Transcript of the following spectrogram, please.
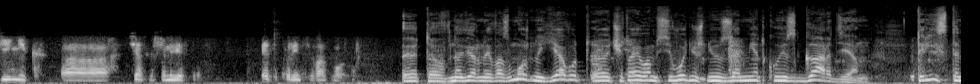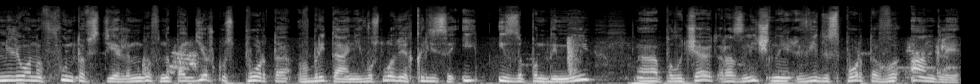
денег э, частных инвесторов. Это, в принципе, возможно. Это, наверное, возможно. Я вот э, читаю вам сегодняшнюю заметку из «Гардиан». 300 миллионов фунтов стерлингов на поддержку спорта в Британии в условиях кризиса и из-за пандемии получают различные виды спорта в Англии.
